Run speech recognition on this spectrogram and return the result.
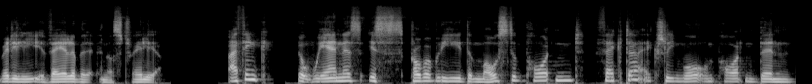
readily available in Australia. I think awareness is probably the most important factor, actually more important than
